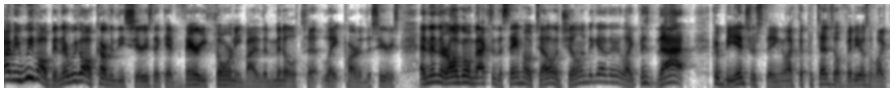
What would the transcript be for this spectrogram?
I mean, we've all been there. We've all covered these series that get very thorny by the middle to late part of the series, and then they're all going back to the same hotel and chilling together. Like this, that could be interesting. Like the potential videos of like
